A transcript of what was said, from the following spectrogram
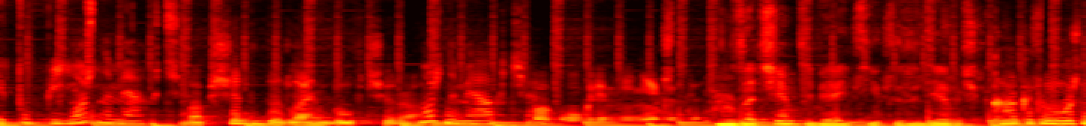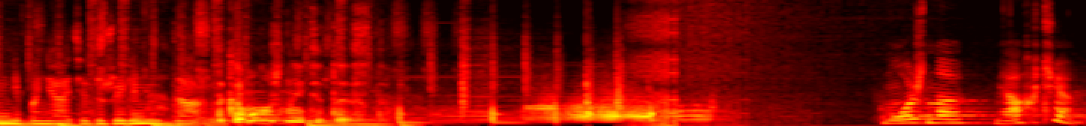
Не тупи. Можно мягче? Вообще-то дедлайн был вчера. Можно мягче? Погугли, мне некогда. Ну зачем тебе IT? Ты же девочка. Как это можно не понять? Это же элементарно. Да кому нужны эти тесты? Можно мягче?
